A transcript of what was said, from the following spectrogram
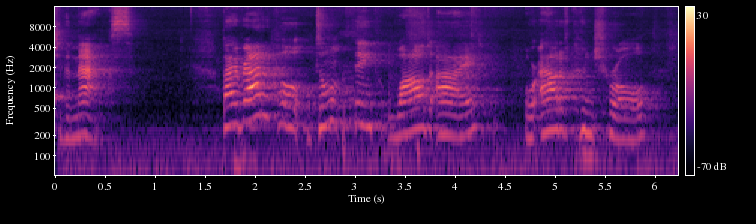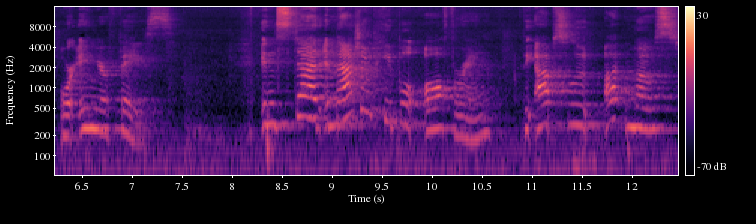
to the max. By radical, don't think wild eyed or out of control or in your face. Instead, imagine people offering the absolute utmost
